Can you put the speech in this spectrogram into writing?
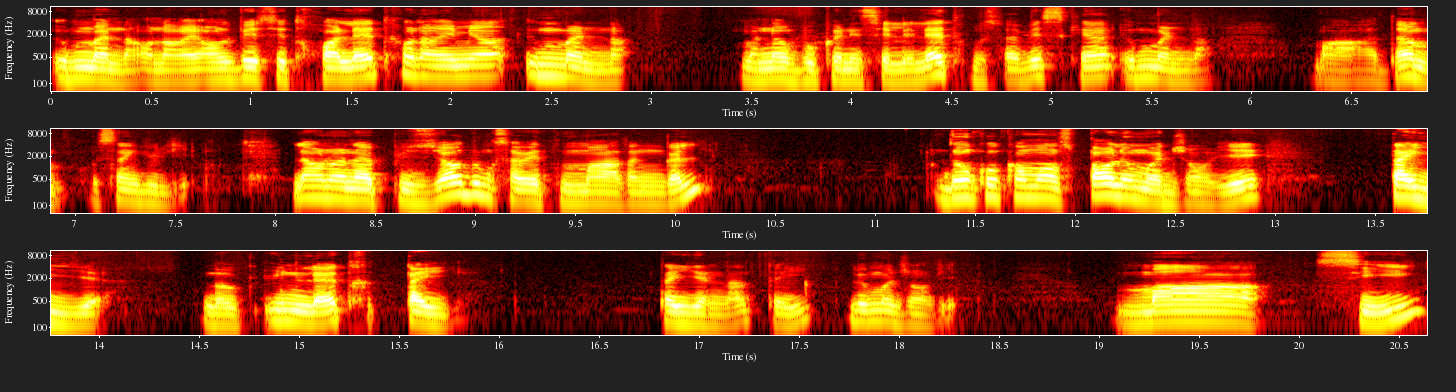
On aurait enlevé ces trois lettres, on aurait mis un umana. Maintenant, vous connaissez les lettres, vous savez ce qu'est un umana. Madam au singulier. Là, on en a plusieurs, donc ça va être madangal. Donc, on commence par le mois de janvier. Taï. Donc, une lettre, taï. Taïyana, taï, le mois de janvier. Ma, si,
